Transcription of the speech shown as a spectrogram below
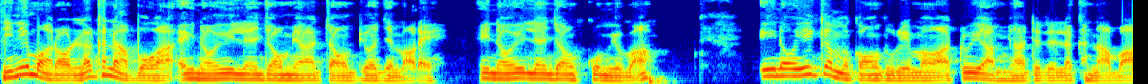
ဒီနေ့မှာတော့လက္ခဏာပေါ်ကအိမ်တော်ရေးလမ်းကြောင်းများအကြောင်းပြောချင်ပါတယ်အိမ်တော်ရေးလမ်းကြောင်းကိုမျိုးပါအိမ်တော်ရေးကမ္မကောင်းသူတွေမှာအတွေ့အများတဲ့လက္ခဏာပါ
